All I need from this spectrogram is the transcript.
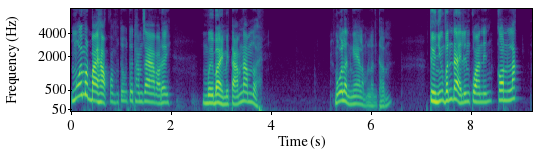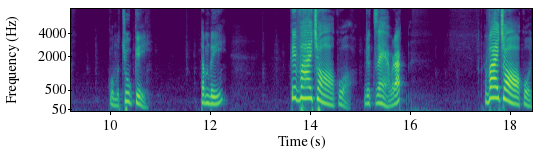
Mỗi một bài học, tôi tôi tham gia vào đây 17 18 năm rồi. Mỗi lần nghe là một lần thấm. Từ những vấn đề liên quan đến con lắc của một chu kỳ tâm lý. Cái vai trò của việc rẻ và đắt. Vai trò của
